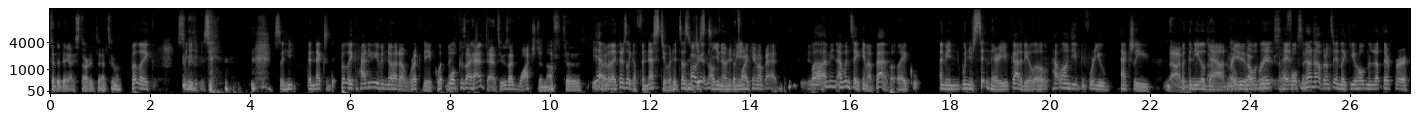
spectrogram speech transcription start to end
to the day I started tattooing. but like, so you, so you, the next, but like, how do you even know how to work the equipment? Well, because I had tattoos, I'd watched enough to. yeah, know, but like, there's like a finesse to it. It doesn't oh just, yeah, no, you know what I that's why it came out bad. Well, I mean, I wouldn't say it came out bad, but like, I mean, when you're sitting there, you've got to be a little. How long do you before you actually no, I put the needle down? No, Are you no holding breaks, it? like full no, no. But I'm saying like you holding it up there for,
